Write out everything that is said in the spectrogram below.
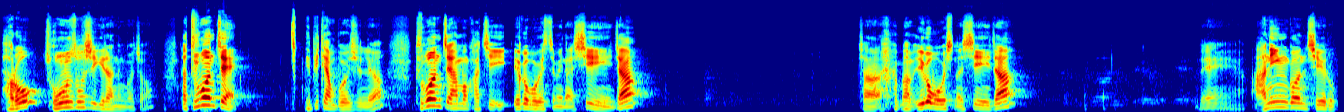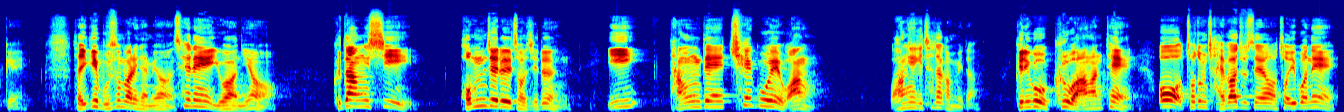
바로 좋은 소식이라는 거죠. 자, 두 번째 PPT 한번 보여주실래요? 두 번째 한번 같이 읽어보겠습니다. 시작. 자, 한번 읽어보겠습니다. 시작. 네, 아닌 건 지혜롭게. 자, 이게 무슨 말이냐면 세례 요한이요. 그 당시 범죄를 저지른 이 당대 최고의 왕 왕에게 찾아갑니다. 그리고 그 왕한테 어, 저 좀 잘 봐주세요. 저 이번에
